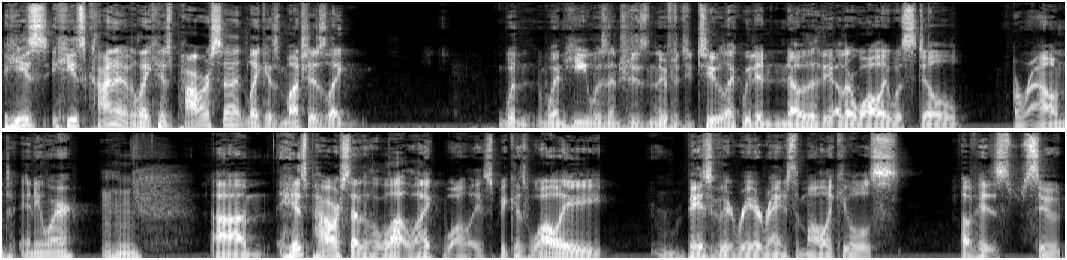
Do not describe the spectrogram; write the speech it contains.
He's he's kind of like his power set, like as much as like when when he was introduced in New Fifty Two, like we didn't know that the other Wally was still around anywhere. Mm-hmm. Um, his power set is a lot like Wally's because Wally basically rearranged the molecules of his suit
